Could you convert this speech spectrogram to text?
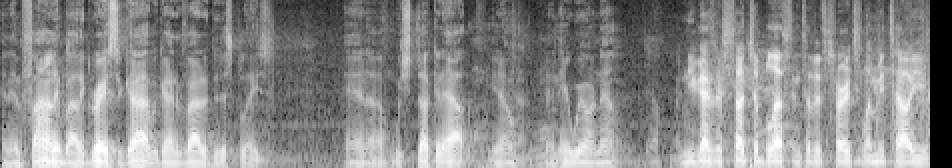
And then finally, by the grace of God, we got invited to this place, and uh, we stuck it out, you know, and here we are now. And you guys are such a blessing to this church, let me tell you.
